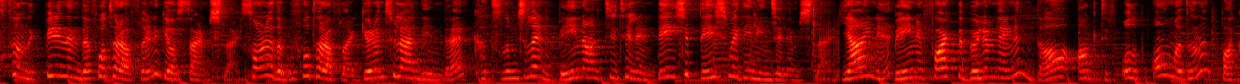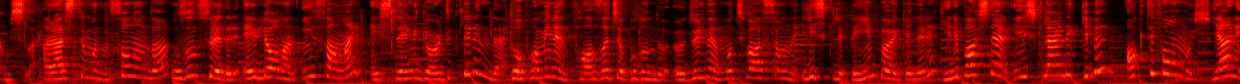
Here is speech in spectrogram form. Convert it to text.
az tanıdık birinin de fotoğraflarını göstermişler. Sonra da bu fotoğraflar görüntülendiğinde katılımcıların beyin aktivitelerinin değişip değişmediğini incelemişler. Yani beynin farklı bölümlerinin daha aktif olup olmadığını bakmışlar. Araştırmanın sonunda uzun süredir evli olan insanlar eşlerini gördüklerinde dopaminin fazlaca bulunduğu ödül ve motivasyonla ilişkili beyin bölgeleri yeni başlayan ilişkilerdeki gibi aktif olmuş. Yani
